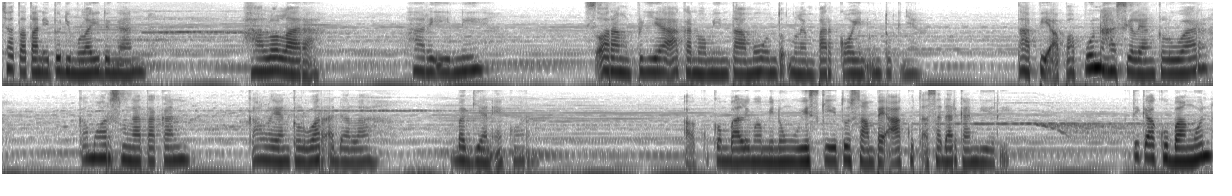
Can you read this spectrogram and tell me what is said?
Catatan itu dimulai dengan, Halo Lara, hari ini seorang pria akan memintamu untuk melempar koin untuknya. Tapi apa pun hasil yang keluar, kamu harus mengatakan kalau yang keluar adalah bagian ekor. Aku kembali meminum whisky itu sampai aku tak sadarkan diri. Ketika aku bangun,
